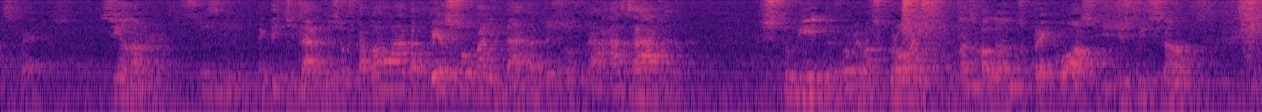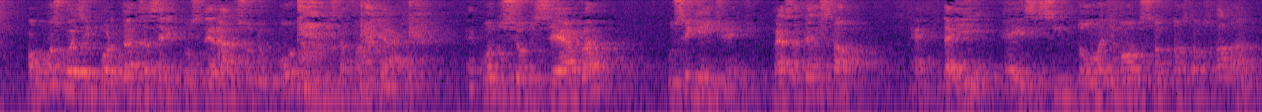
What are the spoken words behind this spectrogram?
aspectos. Sim ou não? Sim. A identidade da pessoa fica abalada, a personalidade da pessoa fica arrasada destruída, problemas crônicos, como nós falamos, precoces, de destruição. Algumas coisas importantes a serem consideradas sob o ponto de vista familiar é quando se observa o seguinte, gente, presta atenção, né? daí é esse sintoma de maldição que nós estamos falando.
